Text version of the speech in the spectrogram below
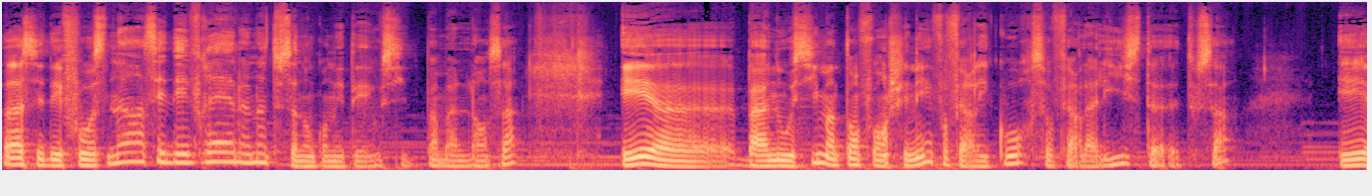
Ah, c'est des fausses, non, c'est des vraies, non, non, tout ça. Donc on était aussi pas mal dans ça. Et bah, nous aussi, maintenant, faut enchaîner, faut faire les courses, faut faire la liste, tout ça. Et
